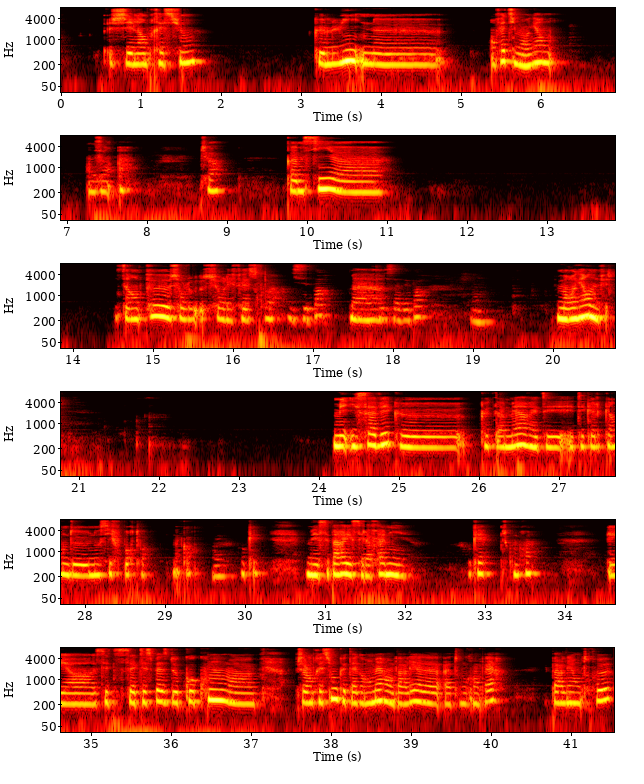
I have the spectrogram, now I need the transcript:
j'ai l'impression que lui ne... En fait, il me regarde en disant Ah, tu vois, comme si... Euh... Il était un peu sur, le... sur les fesses, quoi. Il sait pas, Bah, il savait pas. Il me regarde, il me fait... Mais il savait que, que ta mère était, était quelqu'un de nocif pour toi, d'accord. Ok. Mais c'est pareil, c'est la famille. Ok Tu comprends? Et euh, c'est cette espèce de cocon. euh, J'ai l'impression que ta grand-mère en parlait à, à ton grand-père. Ils parlaient entre eux.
